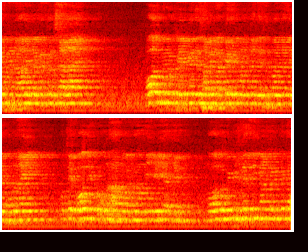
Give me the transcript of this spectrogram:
ਆਪਣੇ ਨਾਲ ਹੀ ਕੰਸਾਲਾ ਬਹੁਤ ਹੀ ਹੋਣਹਾਰ ਨੌਜਵਾਨ ਦੀ ਜਿਹੜੀ ਅੱਜ ਬਹੁਤ ਹੋ ਗਈ ਪਿਛਲੇ ਦਿਨ ਨਾਲ ਲੱਗਣ ਲੱਗਾ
